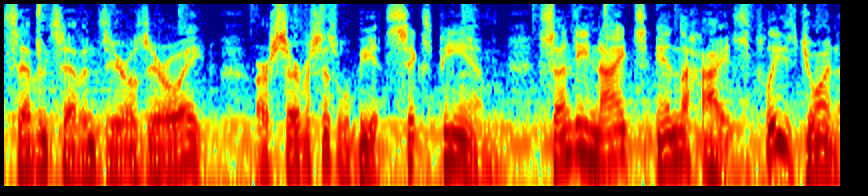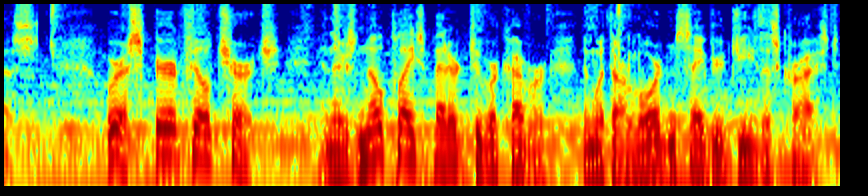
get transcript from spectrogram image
77008. Our services will be at 6 p.m. Sunday nights in the Heights. Please join us. We're a spirit filled church, and there's no place better to recover than with our Lord and Savior Jesus Christ.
